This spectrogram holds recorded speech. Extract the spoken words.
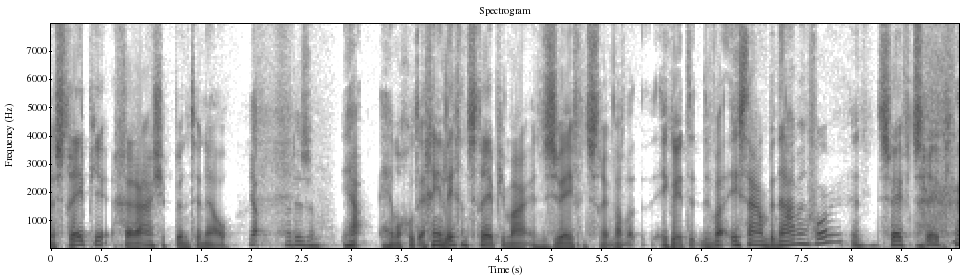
streepje garage.nl. ja, dat is hem. Ja, helemaal goed. En geen liggend streepje, maar een zwevend streepje. Ik weet, is daar een benaming voor? Een zwevend streepje?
